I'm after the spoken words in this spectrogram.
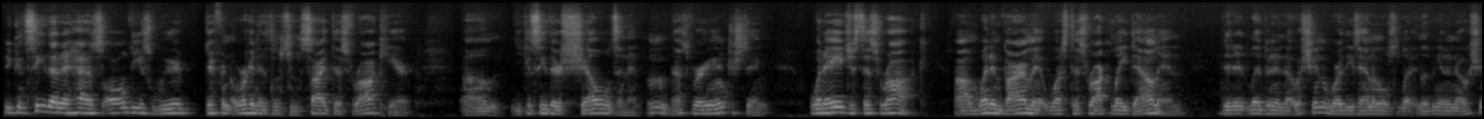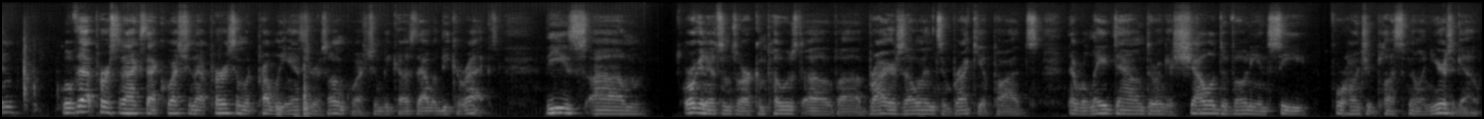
you can see that it has all these weird different organisms inside this rock here. Um, you can see there's shells in it. Mm, that's very interesting. What age is this rock? Um, what environment was this rock laid down in? Did it live in an ocean? Were these animals li- living in an ocean? Well, if that person asked that question, that person would probably answer his own question because that would be correct. These um, organisms are composed of uh, bryozoans and brachiopods that were laid down during a shallow Devonian sea 400 plus million years ago.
